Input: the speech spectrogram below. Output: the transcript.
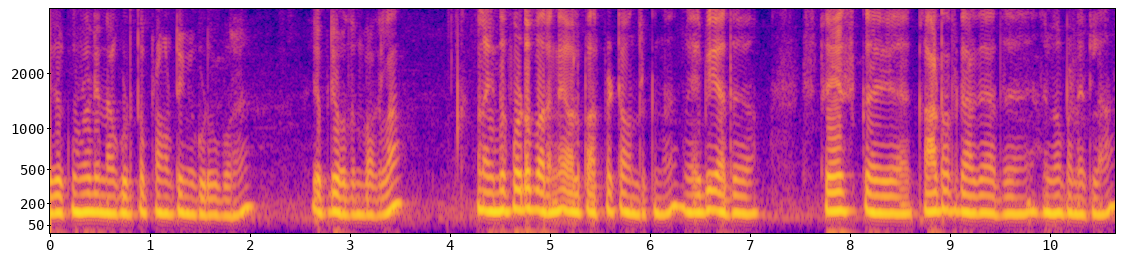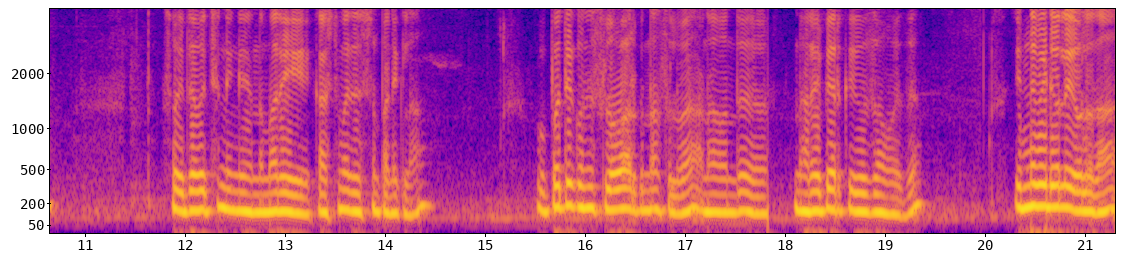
இதுக்கு முன்னாடி நான் கொடுத்த ப்ராம்ப்ட் இங்கே கொடுக்க போகிறேன் எப்படி வருதுன்னு பார்க்கலாம். ஆனால் இந்த ஃபோட்டோ பாருங்கள் எவ்வளோ பர்ஃபெக்டாக வந்திருக்குன்னு. மேபி அது ஸ்பேஸ்க்கு காட்டுறதுக்காக அது ரிமூவ் பண்ணிக்கலாம் ஸோ இதை வச்சு நீங்கள் இந்த மாதிரி கஸ்டமைசேஷன் பண்ணிக்கலாம். உற்பத்தி கொஞ்சம் ஸ்லோவாக இருக்குன்னு தான் சொல்லுவேன் ஆனால் வந்து நிறைய பேருக்கு யூஸ் ஆகும் இது. இந்த வீடியோவில் எவ்வளோ தான்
